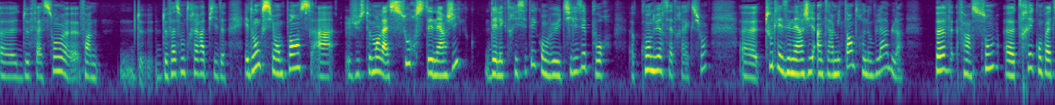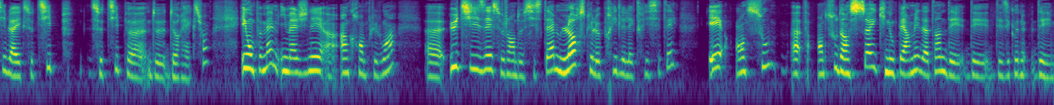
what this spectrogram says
euh, de façon, euh, très rapide. Et donc, si on pense à justement la source d'énergie, d'électricité qu'on veut utiliser pour euh, conduire cette réaction, euh, toutes les énergies intermittentes renouvelables peuvent, sont euh, très compatibles avec ce type, de, de, réaction. Et on peut même imaginer un cran plus loin, utiliser ce genre de système lorsque le prix de l'électricité et en dessous, enfin, en dessous d'un seuil qui nous permet d'atteindre des, des, des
